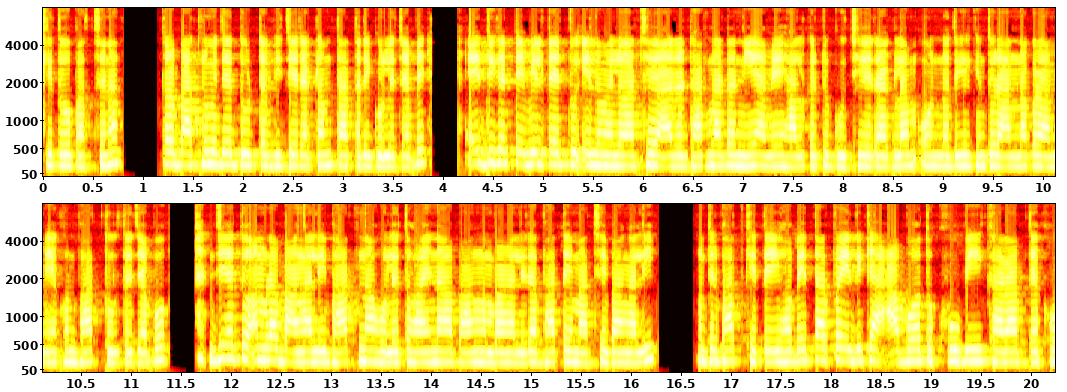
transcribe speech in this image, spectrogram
খেতেও পাচ্ছে না। তারপর বাথরুমে যে দুধটা ভিজিয়ে রাখলাম, তাড়াতাড়ি গলে যাবে। এইদিকে টেবিলটা একটু এলোমেলো আছে আর ঢাকনাটা নিয়ে আমি হালকা একটু গুছিয়ে রাখলাম। অন্যদিকে কিন্তু রান্না করে আমি এখন ভাত তুলতে যাব। যেহেতু আমরা বাঙালি, ভাত না হলে তো হয় না। বাঙালিরা ভাতে মাছে বাঙালি। ওদের ভাত খেতেই হবে। তারপর এদিকে আবহাওয়া তো খুবই খারাপ। দেখো,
